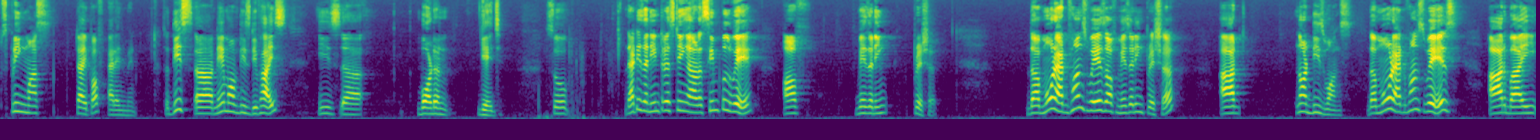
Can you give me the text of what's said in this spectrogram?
spring mass type of arrangement. So, this uh, name of this device is uh, Bourdon gauge. So, that is an interesting or a simple way of measuring pressure. The more advanced ways of measuring pressure are not these ones. The more advanced ways are by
